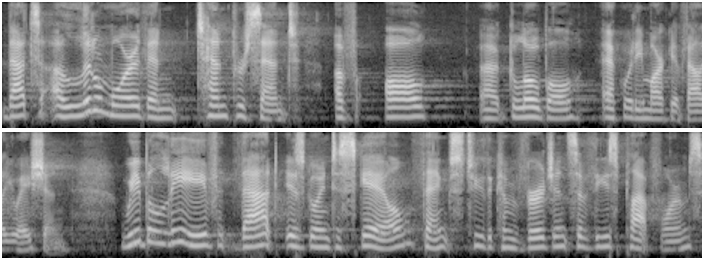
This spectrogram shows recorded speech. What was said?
that's a little more than 10% of all uh, global equity market valuation. We believe that is going to scale thanks to the convergence of these platforms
